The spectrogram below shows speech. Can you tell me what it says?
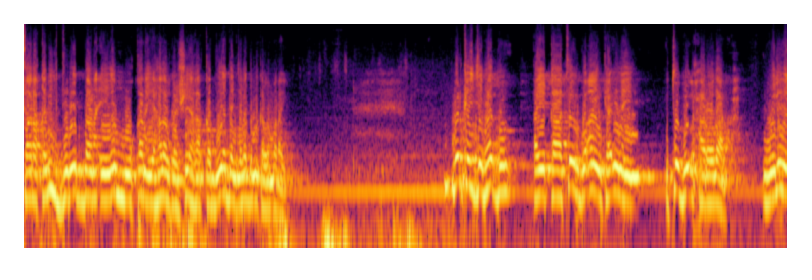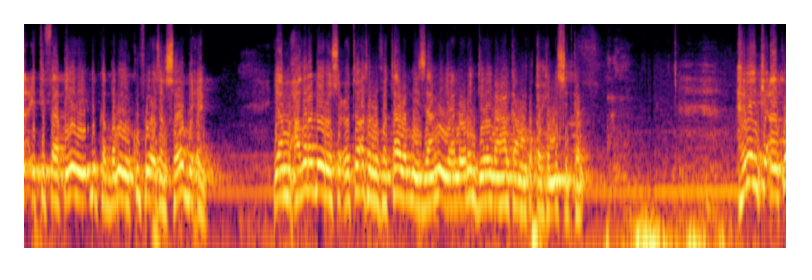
Faraqabiil direed baana iiga muuqanaya hadalka sheekha qadiyadan jabhadda marka la marayo markay jabhaddu ay qaateen go'aanka inay etoobiya u xaroodaan ah welina itifaaqiyadii dhibka badnida kufriga aysan soo bixin yaa muxaadaro dheeroo socoto athru fataawa alnizaamiya la odhan jiray baan halkan aan ku qabtay masjidkan. Habeenkii aan ku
